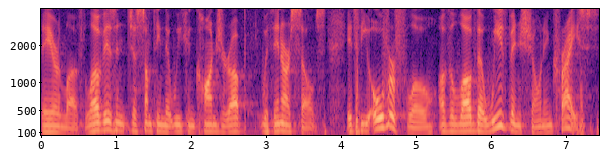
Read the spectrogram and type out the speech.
They are loved. Love isn't just something that we can conjure up within ourselves, it's the overflow of the love that we've been shown in Christ.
